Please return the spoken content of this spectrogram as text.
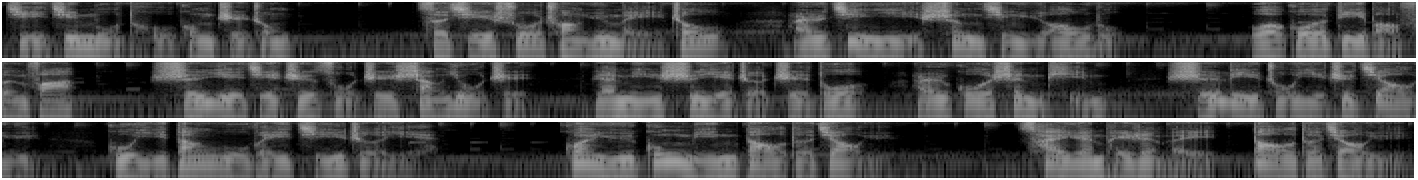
及金木土工之中。此其说创于美洲，而近亦盛行于欧陆。我国地保分发，实业界之组织尚幼稚。”人民失业者至多，而国甚贫，实力主义之教育，故以当务为急者也。关于公民道德教育，蔡元培认为，道德教育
